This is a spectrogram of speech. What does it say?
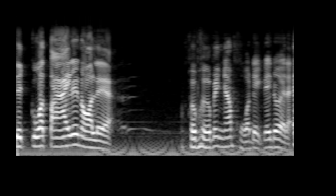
เด็กกลัวตายแน่นอนเลยอะเผลอๆไม่งับหัวเด็กได้ด้วยแหละ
